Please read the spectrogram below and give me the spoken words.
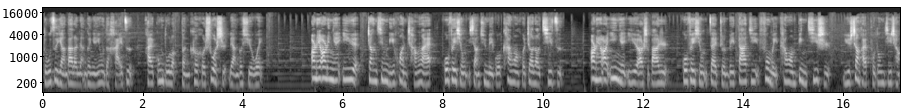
独自养大了两个年幼的孩子。还攻读了本科和硕士两个学位。二零二零年一月，张青罹患肠癌，郭飞雄想去美国看望和照料妻子。二零二一年一月二十八日，郭飞雄在准备搭机赴美探望病妻时，于上海浦东机场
